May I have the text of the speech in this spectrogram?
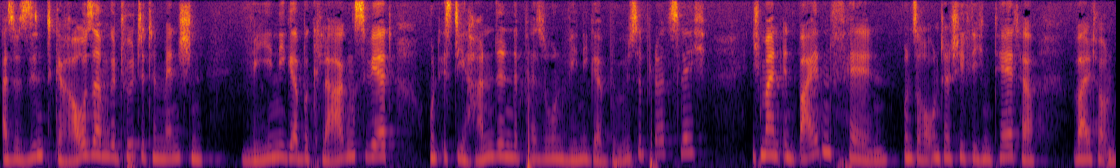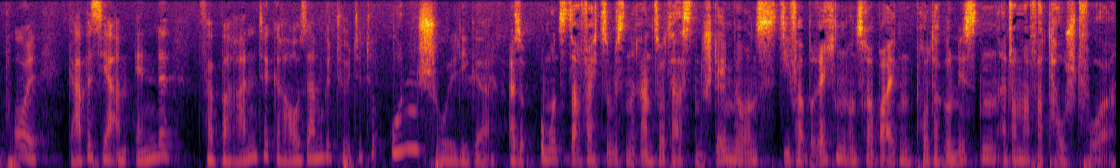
Also sind grausam getötete Menschen weniger beklagenswert und ist die handelnde Person weniger böse plötzlich? Ich meine, in beiden Fällen unserer unterschiedlichen Täter, Walter und Paul, gab es ja am Ende verbrannte, grausam getötete Unschuldige. Also, um uns da vielleicht so ein bisschen ranzutasten, stellen wir uns die Verbrechen unserer beiden Protagonisten einfach mal vertauscht vor.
